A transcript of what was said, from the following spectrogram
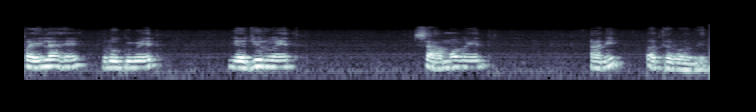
पहिला आहे ऋग्वेद यजुर्वेद सामवेद आणि अथर्ववेद.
